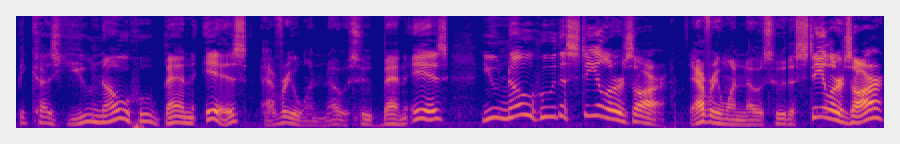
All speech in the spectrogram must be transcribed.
Because you know who Ben is. Everyone knows who Ben is. You know who the Steelers are. Everyone knows who the Steelers are.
